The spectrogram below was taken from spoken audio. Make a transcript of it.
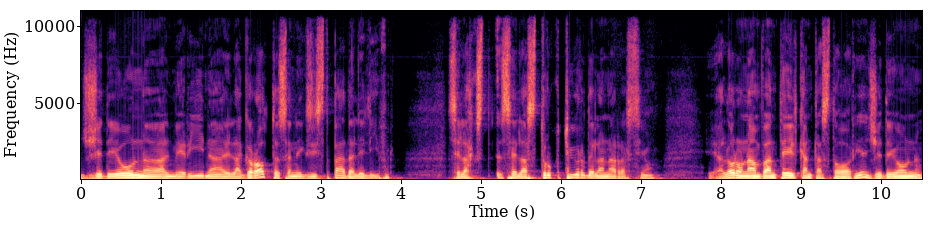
Gédéon, Almerina et la grotte, ça n'existe pas dans les livres. C'est la, structure de la narration. Et alors, on a inventé le cantastorie, Gédéon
